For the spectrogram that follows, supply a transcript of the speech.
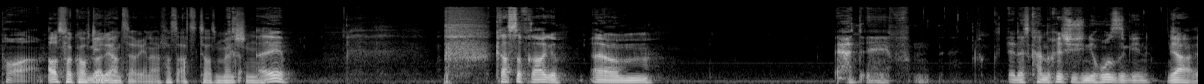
Boah. Ausverkaufte. Allianz Arena, fast 80.000 Menschen. Ey. Krasse Frage. Ähm. Ja, das kann richtig in die Hose gehen. Ja, ja,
